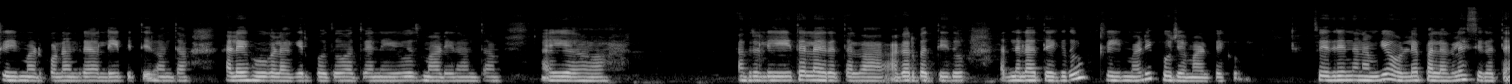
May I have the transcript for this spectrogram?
ಕ್ಲೀನ್ ಮಾಡ್ಕೊಂಡು ಅಂದರೆ ಅಲ್ಲಿ ಬಿತ್ತಿರುವಂತ ಹಳೆ ಹೂಗಳಾಗಿರ್ಬೋದು ಅಥವಾ ನೀವು ಯೂಸ್ ಮಾಡಿರೋಂಥ ಅದರಲ್ಲಿ ಇದೆಲ್ಲ ಇರುತ್ತಲ್ವ, ಅಗರಬತ್ತಿದು ಅದನ್ನೆಲ್ಲ ತೆಗೆದು ಕ್ಲೀನ್ ಮಾಡಿ ಪೂಜೆ ಮಾಡಬೇಕು. ಸೊ ಇದರಿಂದ ನಮಗೆ ಒಳ್ಳೆ ಫಲಗಳೇ ಸಿಗುತ್ತೆ.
